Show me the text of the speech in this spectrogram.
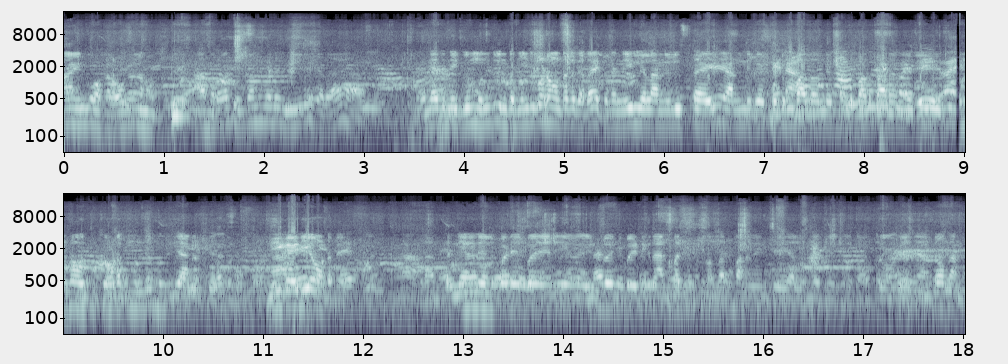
ఆయనకు ఒక అవగాహన ఉంటుంది. ఆ తర్వాత ఇబ్బంది మీరే కదా. అనేది నీకు ముందు ఇంత ముందు కూడా ఉంటది కదా. ఇక్కడ నీళ్ళు ఇలా నిలుస్తాయి అన్ని కుటుంబాల వాళ్ళు ఇబ్బంది పడతారు అనేది చూడక ముందే ముందు జాగ్రత్త. నీకు ఐడియా ఉంటది. నీళ్ళు నిలబడి ఇంట్లో బయటికి రాని పరిస్థితి ఉన్నది మనం ఏం చేయాలి ఎంతో కంట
